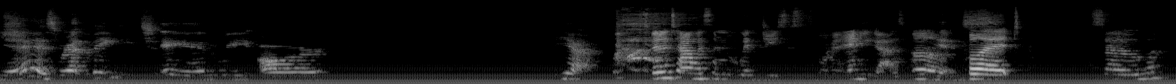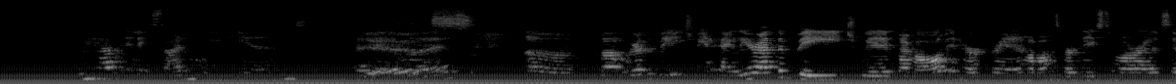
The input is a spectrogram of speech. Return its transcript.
yes, we're at the beach and we are, yeah, Spending time with some with Jesus this morning and you guys. Um, Yes. but so we have an exciting weekend. ahead of us. yes, Um, my, we're at the beach. Me and Haley are at the beach with my mom and her friend. My mom's birthday is tomorrow, so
